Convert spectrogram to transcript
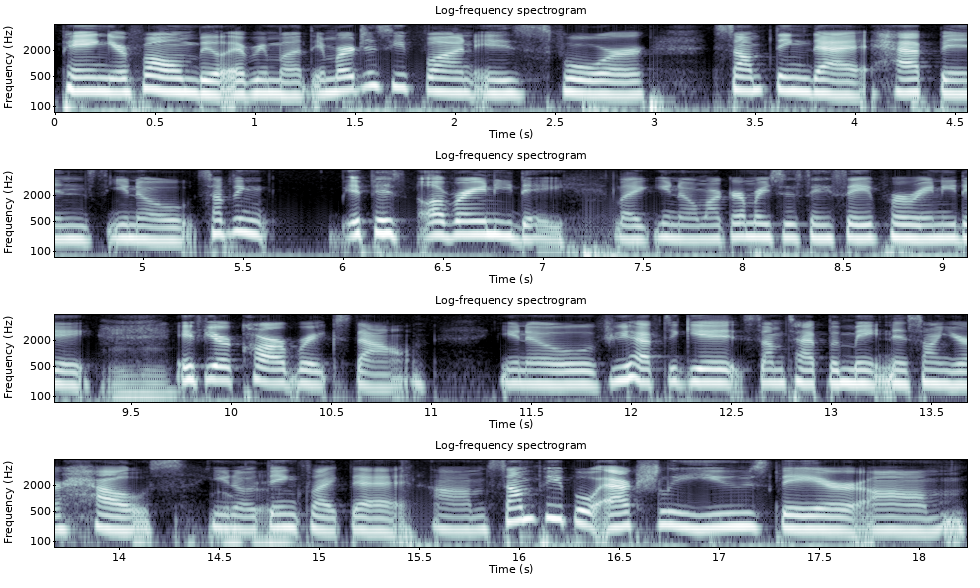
paying your phone bill every month. Emergency fund is for something that happens, you know, something if it's a rainy day, like, you know, my grandma used to say, save for a rainy day. Mm-hmm. If your car breaks down, you know, if you have to get some type of maintenance on your house, you know, things like that. Um, some people actually use their um,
